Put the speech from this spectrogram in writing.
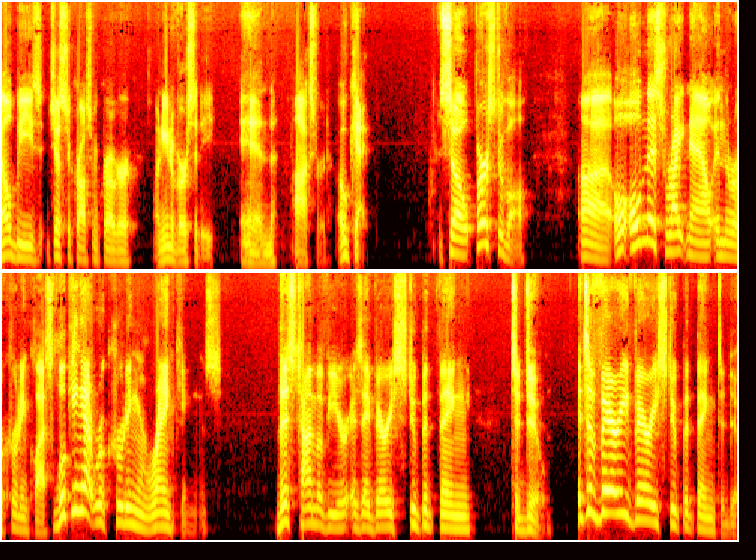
LB's just across from Kroger on University in Oxford. Okay. So first of all, uh, Ole Miss right now in the recruiting class, looking at recruiting rankings this time of year is a very stupid thing to do. It's a very, very stupid thing to do.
